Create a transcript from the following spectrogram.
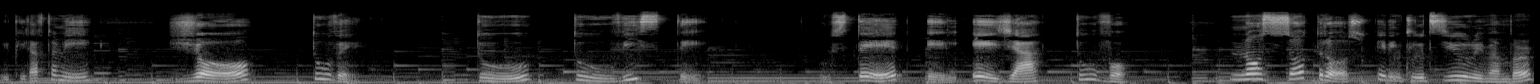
Repeat after me. Yo tuve. Tú tuviste. Usted, él, ella tuvo. Nosotros, it includes you, remember?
